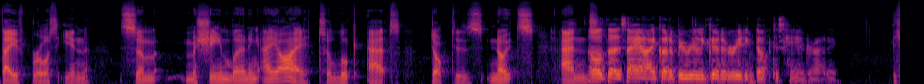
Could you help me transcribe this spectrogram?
they've brought in some machine learning AI to look at doctors' notes and Oh, those AI got to be really good at reading doctors' handwriting.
